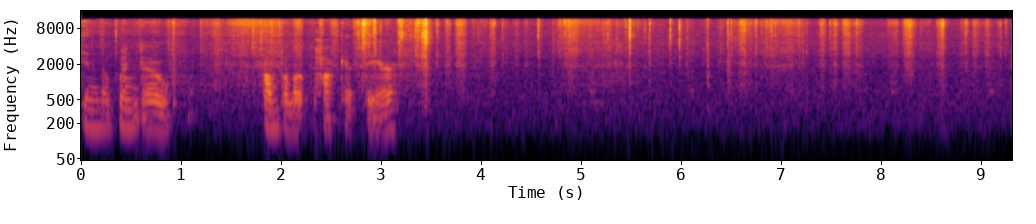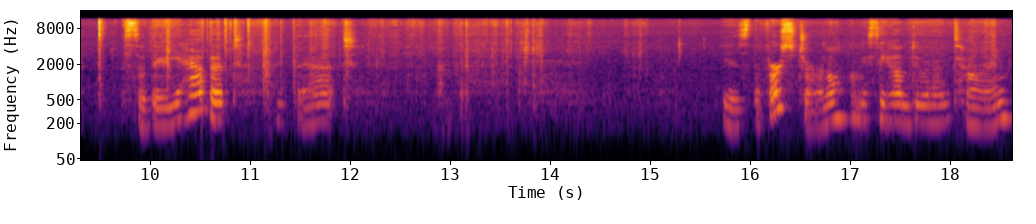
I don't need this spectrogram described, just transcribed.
in the window envelope pocket there. So there you have it. Like that. Is the first journal. Let me see how I'm doing on time.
